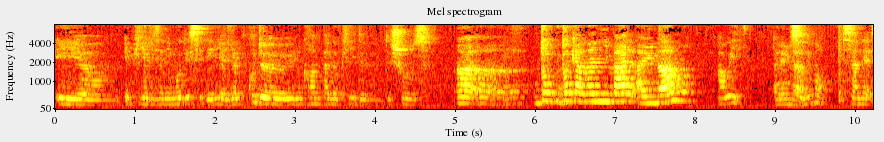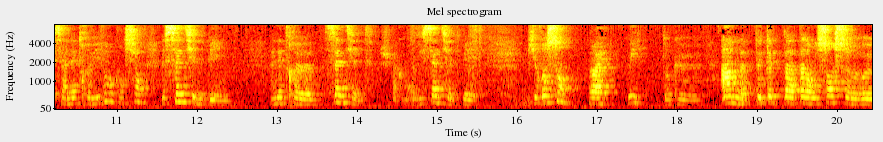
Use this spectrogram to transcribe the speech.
et, euh, et puis il y a les animaux décédés, il y a, il y a beaucoup de, une grande panoplie de, de choses. Donc, donc un animal a une âme? Ah oui, absolument. C'est un, un être vivant, conscient, un sentient being, un être euh, sentient, je sais pas comment on dit sentient, mais qui ressent. Ouais. Oui, donc euh, âme, peut-être pas, pas dans le sens euh,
